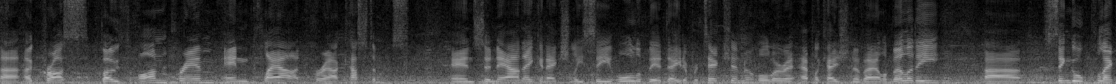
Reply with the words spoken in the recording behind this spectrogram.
uh, across both on-prem and cloud for our customers. And so now they can actually see all of their data protection, all their application availability, uh, single click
